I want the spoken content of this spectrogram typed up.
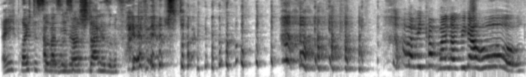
Eigentlich bräuchte es so, eine, so eine Stange, so eine Feuerwehrstange. Aber wie kommt man da wieder hoch?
